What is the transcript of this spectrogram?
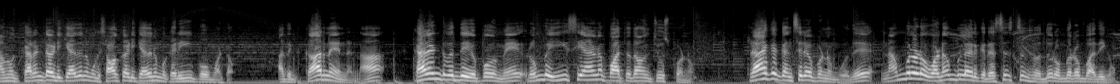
நமக்கு கரண்ட் அடிக்காது நமக்கு ஷாக் அடிக்காது நம்ம கருகி போக மாட்டோம். அதுக்கு காரணம் என்னென்னா கரண்ட் வந்து எப்போவுமே ரொம்ப ஈஸியான பார்த்து தான் வந்து சூஸ் பண்ணும். ட்ராக்கை கன்சிடர் பண்ணும்போது நம்மளோட உடம்புல இருக்க ரெசிஸ்டன்ஸ் வந்து ரொம்ப ரொம்ப அதிகம்.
